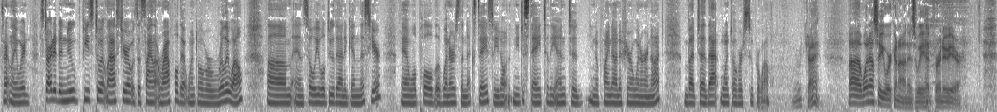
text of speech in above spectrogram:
certainly. We started a new piece to it last year. It was a silent raffle that went over really well, um, and so we will do that again this year. And we'll pull the winners the next day, so you don't need to stay to the end to you know find out if you're a winner or not. But uh, that went over super well. Okay. Uh, what else are you working on as we head for a new year?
